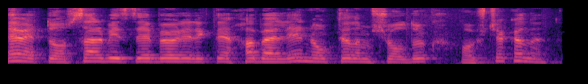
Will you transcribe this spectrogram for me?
Evet dostlar biz de böylelikle haberleri noktalamış olduk. Hoşçakalın.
